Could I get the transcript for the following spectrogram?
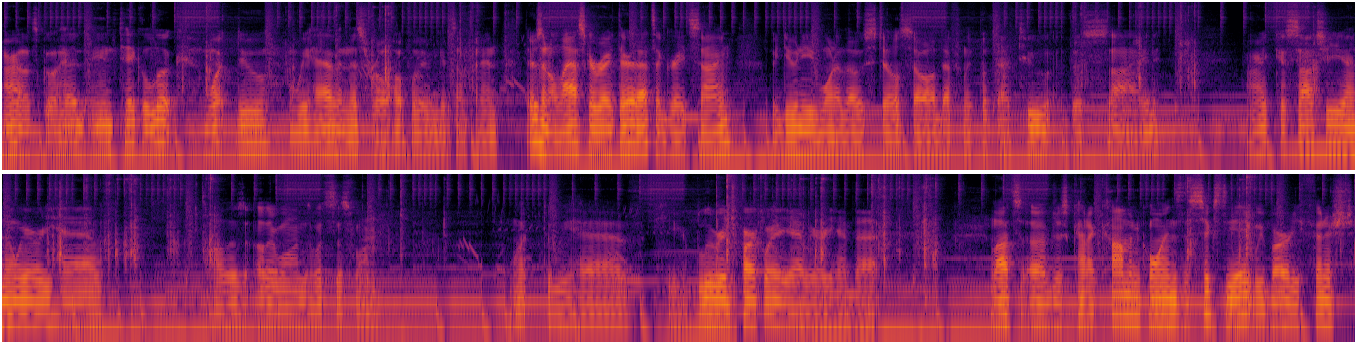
All right, let's go ahead and take a look. What do we have in this roll? Hopefully we can get something in. There's an Alaska right there. That's a great sign. We do need one of those still, so I'll definitely put that to the side. All right, Kisatchie, I know we already have all those other ones. What's this one? What do we have here? Blue Ridge Parkway, yeah, we already have that. Lots of just kind of common coins. The 68, we've already finished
